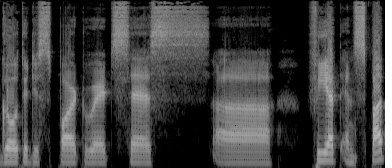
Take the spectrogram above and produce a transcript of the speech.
go to this part where it says uh, fiat and spot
